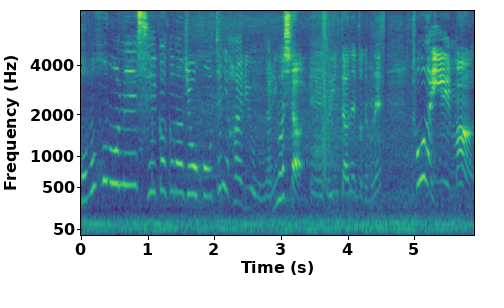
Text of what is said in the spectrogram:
ほぼほぼね、正確な情報を手に入るようになりました。えっ、ー、と、インターネットでもね。とはいえ、まあ、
